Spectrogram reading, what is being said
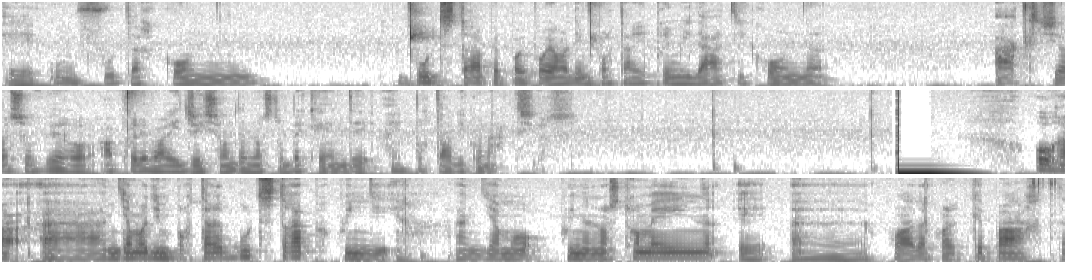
e un footer con bootstrap e poi proviamo ad importare i primi dati con Axios ovvero a prelevare i JSON dal nostro backend e a importarli con Axios. Ora eh, andiamo ad importare bootstrap quindi andiamo qui nel nostro main e eh, qua da qualche parte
